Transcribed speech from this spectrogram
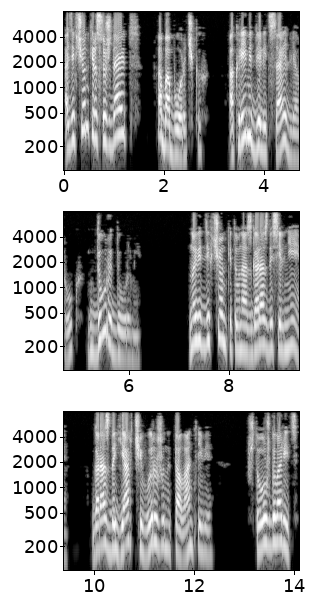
А девчонки рассуждают об оборочках, о креме для лица и для рук, дуры дурами. Но ведь девчонки-то у нас гораздо сильнее, гораздо ярче выражены, талантливее. Что уж говорить,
